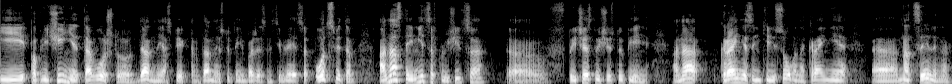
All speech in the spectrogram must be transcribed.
И по причине того, что данный аспект, там, данная ступень божественности является отцветом, она стремится включиться э, в предшествующие ступени. Она крайне заинтересована, крайне э, нацелена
